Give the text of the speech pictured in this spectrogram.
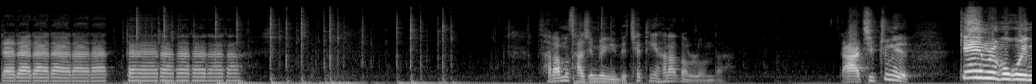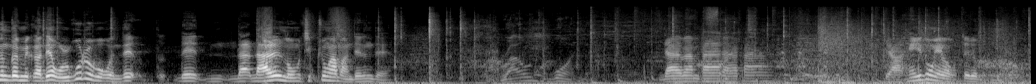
따라라라라라 따라라라라라. 사람은 40명인데 채팅이 하나도 안 올라온다. 아 집중해. 게임을 보고 있는 겁니까? 내 얼굴을 보고 있는데 내날 너무 집중하면 안 되는데. 나만 바라봐. 야 행이동해가고 때려보네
